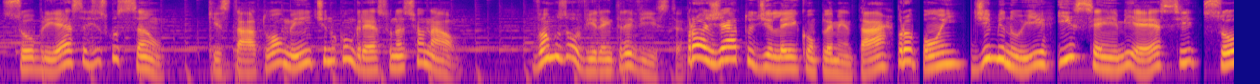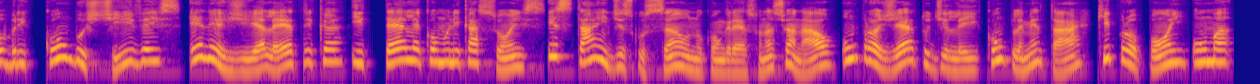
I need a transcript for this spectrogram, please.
sobre essa discussão que está atualmente no Congresso Nacional. Vamos ouvir a entrevista. Projeto de lei complementar propõe diminuir ICMS sobre combustíveis, energia elétrica e telecomunicações. Está em discussão no Congresso Nacional um projeto de lei complementar que propõe uma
